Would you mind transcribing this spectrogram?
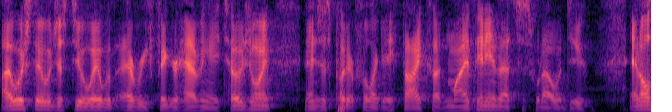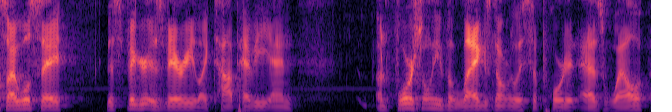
I wish they would just do away with every figure having a toe joint and just put it for like a thigh cut. In my opinion, that's just what I would do. And also, I will say this figure is very like top heavy and unfortunately the legs don't really support it as well.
